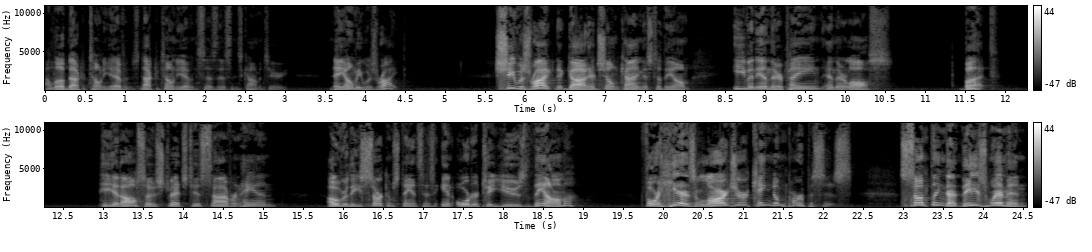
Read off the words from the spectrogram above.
I love Dr. Tony Evans. Dr. Tony Evans says this in his commentary Naomi was right. She was right that God had shown kindness to them, even in their pain and their loss. But he had also stretched his sovereign hand over these circumstances in order to use them for his larger kingdom purposes. Something that these women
